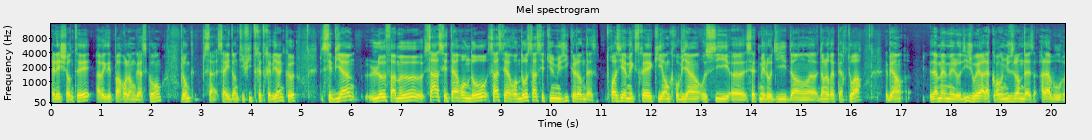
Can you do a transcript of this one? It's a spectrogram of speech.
elle est chantée avec des paroles en gascon. Donc ça, ça identifie très très bien que c'est bien le fameux ça c'est un rondo, ça c'est un rondo, ça c'est une musique landaise. Troisième extrait qui ancre bien aussi euh, cette mélodie dans, euh, dans le répertoire, eh bien la même mélodie jouée à la cornemuse landaise, à la boue.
